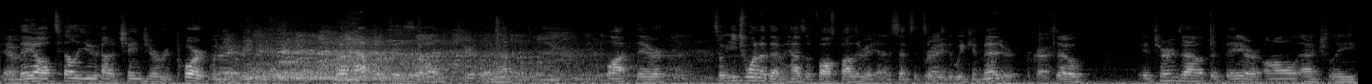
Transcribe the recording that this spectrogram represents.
Yeah. and they all tell you how to change your report when Right. you read it, what happens is, uh, here's what happens when you plot there. So each one of them has a false positive rate and a sensitivity Right. that we can measure. Okay. So it turns out that they are all actually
